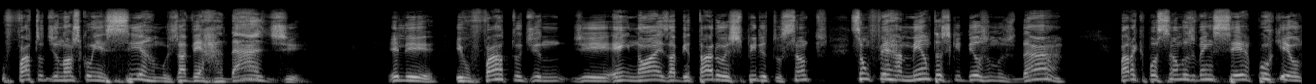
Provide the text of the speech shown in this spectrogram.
o fato de nós conhecermos a verdade, ele, e o fato de, de em nós habitar o Espírito Santo, são ferramentas que Deus nos dá para que possamos vencer. Porque o,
